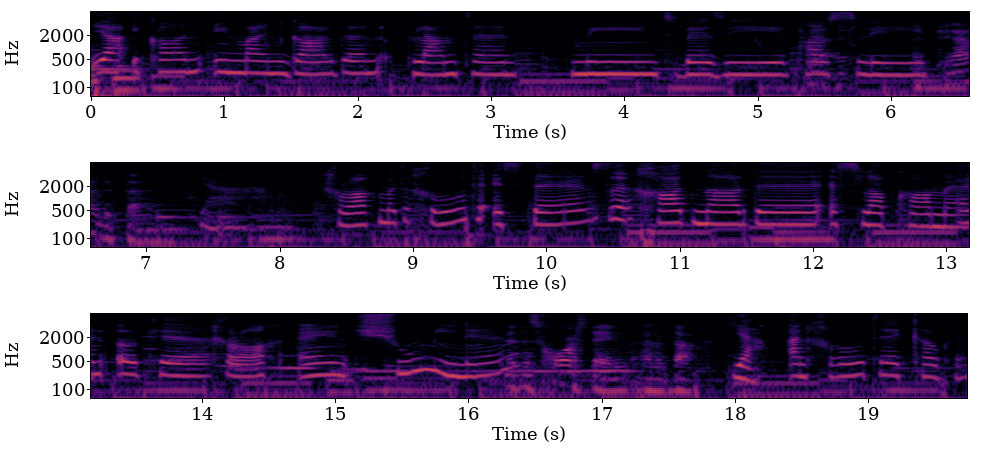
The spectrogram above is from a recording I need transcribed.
Ja, ik kan in mijn garden planten mint, basil, parsley. Een kruidentuin. Ja, graag met de grote stairs gaat naar de slaapkamer. En ook eh, graag een chumine. Met een schoorsteen aan het dak. Ja, een grote keuken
